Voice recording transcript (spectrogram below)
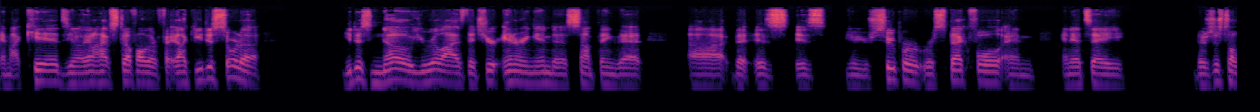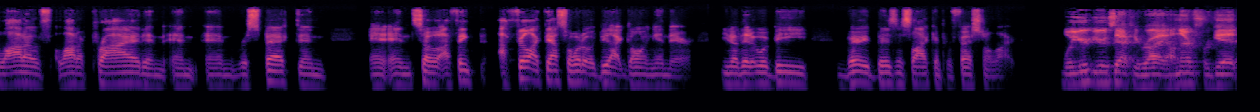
and my kids, you know, they don't have stuff all their face. Like you just sort of, you just know, you realize that you're entering into something that uh, that is is you know you're super respectful and and it's a there's just a lot of a lot of pride and and and respect and and, and so I think I feel like that's what it would be like going in there you know, that it would be very businesslike and professional like. Well, you're, you're exactly right. I'll never forget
